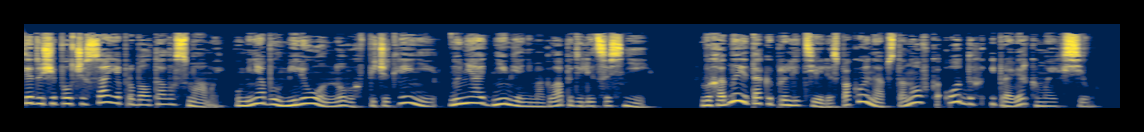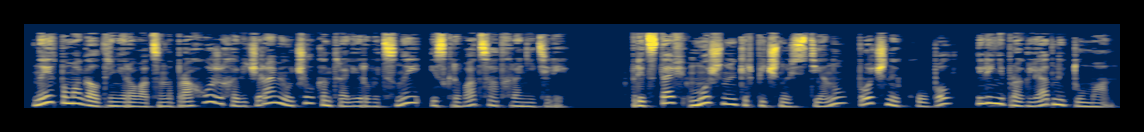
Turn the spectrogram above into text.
Следующие полчаса я проболтала с мамой. У меня был миллион новых впечатлений, но ни одним я не могла поделиться с ней. Выходные так и пролетели. Спокойная обстановка, отдых и проверка моих сил. Нейт помогал тренироваться на прохожих, а вечерами учил контролировать сны и скрываться от хранителей. Представь мощную кирпичную стену, прочный купол или непроглядный туман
